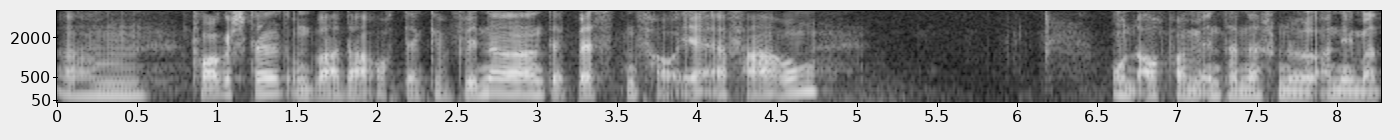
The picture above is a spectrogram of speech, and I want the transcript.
ähm, vorgestellt und war da auch der Gewinner der besten VR-Erfahrung. Und auch beim International Anima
